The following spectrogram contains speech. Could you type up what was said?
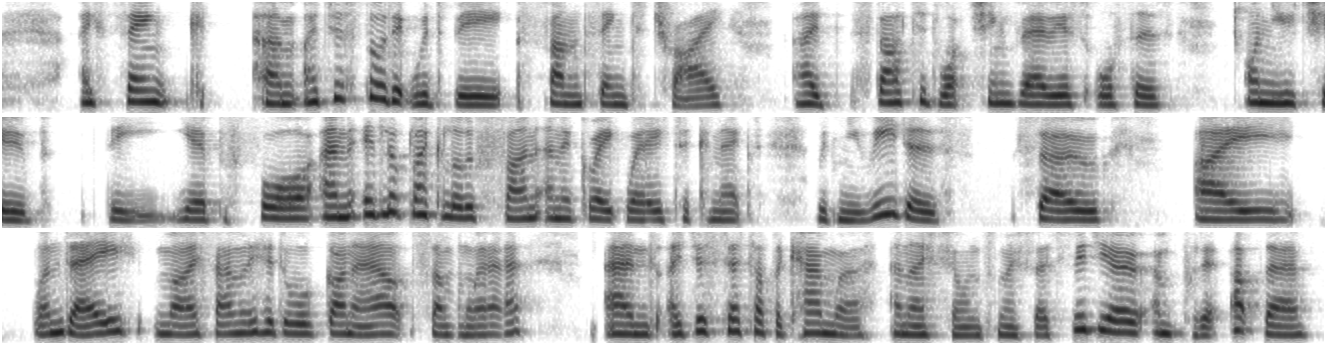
I think um, I just thought it would be a fun thing to try. I started watching various authors on YouTube the year before, and it looked like a lot of fun and a great way to connect with new readers. So I, one day, my family had all gone out somewhere, and I just set up a camera and I filmed my first video and put it up there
